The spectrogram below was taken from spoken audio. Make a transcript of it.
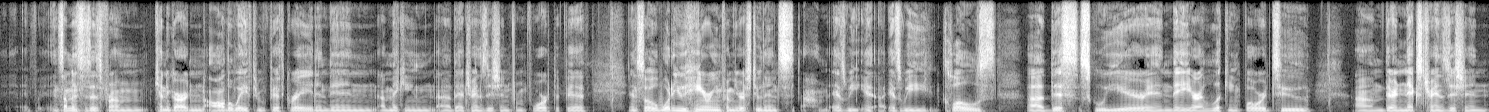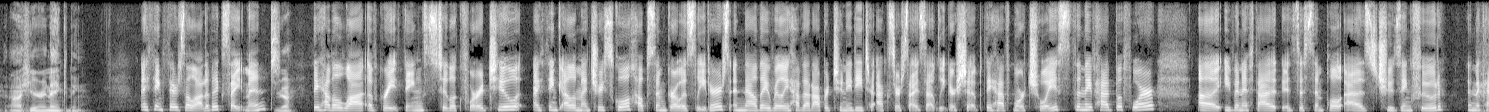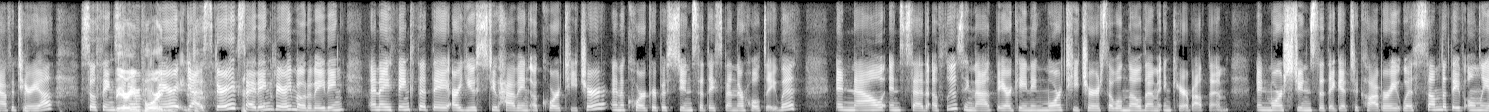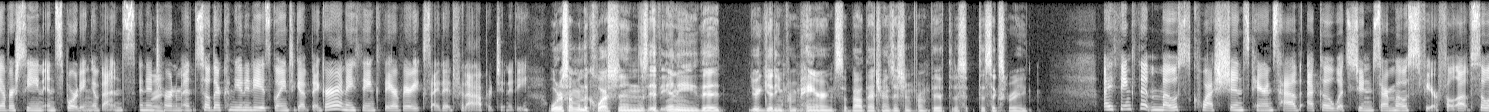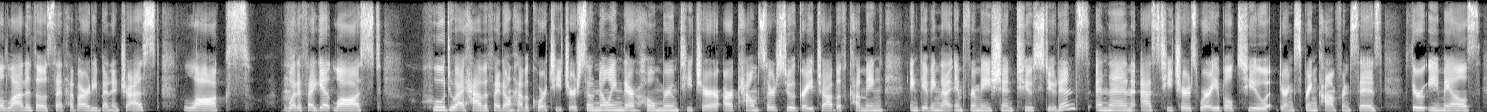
in some instances, from kindergarten all the way through fifth grade, and then uh, making uh, that transition from fourth to fifth. And so, what are you hearing from your students um, as we uh, as we close uh, this school year, and they are looking forward to um, their next transition uh, here in Ankeny? I think there's a lot of excitement. Yeah. They have a lot of great things to look forward to. I think elementary school helps them grow as leaders, and now they really have that opportunity to exercise that leadership. They have more choice than they've had before, uh, even if that is as simple as choosing food in the cafeteria. So things Very are important. Very, yes, very exciting, very motivating, and I think that they are used to having a core teacher and a core group of students that they spend their whole day with. And now, instead of losing that, they are gaining more teachers that will know them and care about them, and more students that they get to collaborate with, some that they've only ever seen in sporting events and in Right. tournaments. So their community is going to get bigger, and I think they are very excited for that opportunity. What are some of the questions, if any, that you're getting from parents about that transition from fifth to, to sixth grade? I think that most questions parents have echo what students are most fearful of. So, a mm-hmm. lot of those that have already been addressed locks, what if I get lost? Who do I have if I don't have a core teacher? So, knowing their homeroom teacher, our counselors do a great job of coming and giving that information to students. And then, as teachers, we're able to, during spring conferences, through emails,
